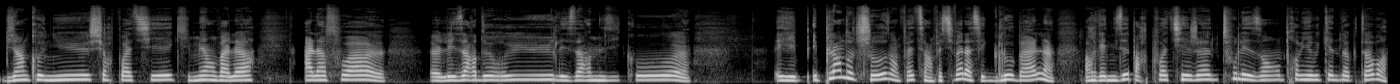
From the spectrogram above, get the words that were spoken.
bien connu sur Poitiers, qui met en valeur à la fois euh, euh, les arts de rue, les arts musicaux. euh, et, et plein d'autres choses. En fait, c'est un festival assez global, organisé par Poitiers Jeunes tous les ans, premier week-end d'octobre.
